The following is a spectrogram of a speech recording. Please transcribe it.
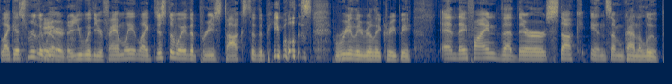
like it's really Yeah. weird. Are you with your family? Like just the way the priest talks to the people is really, really creepy. And they find that they're stuck in some kind of loop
